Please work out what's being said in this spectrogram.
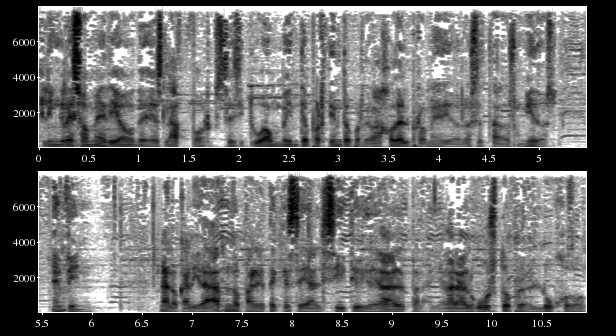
El ingreso medio de Slatford se sitúa un 20% por debajo del promedio de los Estados Unidos. En fin, la localidad no parece que sea el sitio ideal para llegar al gusto por el lujo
